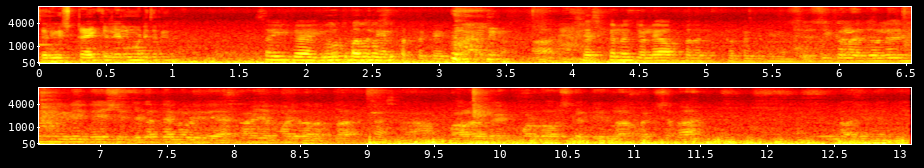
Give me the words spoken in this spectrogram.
ಸರ್ ಸ್ಟ್ರೈಕ್ ಸ್ಟ್ರೈಕಲ್ಲಿ ಏನು ಮಾಡಿದ್ರಿ? ಸರ್ ಈಗ ಇವ್ರ ಬದಲು ಏನು ಬರ್ತಕ್ಕೆ ಹಾಂ ಶಶಿಕಲಾ ಜೊಲೆ ಅವ್ರ ಬದಲು ಬರ್ತಕ್ಕೆ ಶಶಿಕಲಾ ಜೊಲೆ ನೀವು ಇಡೀ ದೇಶ ಜಗತ್ತೇ ನೋಡಿದೆ ಏನು ಮಾಡಿದಾರಂತ. ಭಾಳ ವೇಟ್ ಮಾಡೋ ಅವಶ್ಯಕತೆ ಇಲ್ಲ. ತಕ್ಷಣ ರಾಜೀನಾಮೆ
